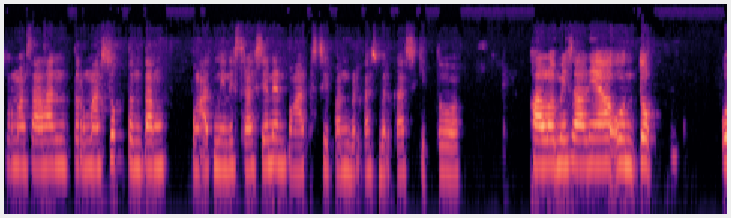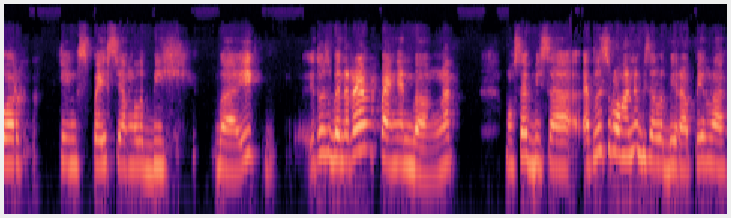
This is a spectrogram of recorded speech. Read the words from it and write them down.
permasalahan termasuk tentang pengadministrasian dan pengarsipan berkas-berkas gitu kalau misalnya untuk working space yang lebih baik itu sebenarnya pengen banget. Maksudnya bisa at least ruangannya bisa lebih rapi lah.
